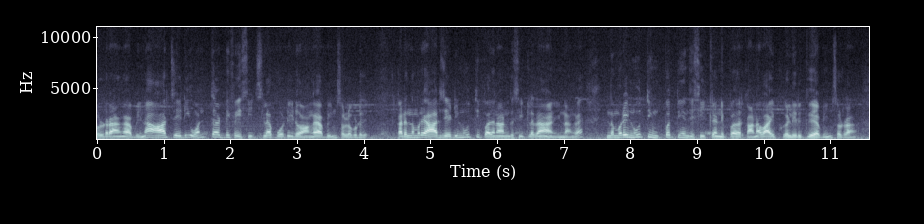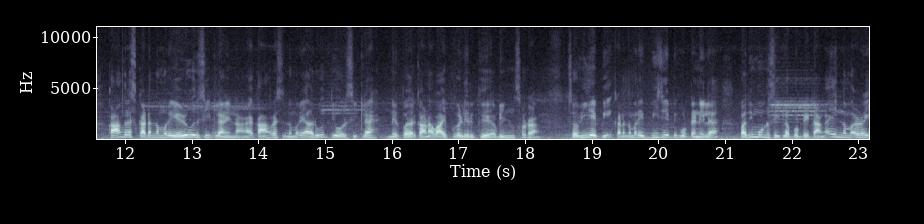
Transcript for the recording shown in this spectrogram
சொல்கிறாங்க அப்படின்னா ஆர்ஜேடி ஒன் தேர்ட்டி ஃபைவ் சீட்ஸில் போட்டிடுவாங்க அப்படின்னு சொல்லப்படுது. கடந்த முறை ஆர்ஜேடி நூற்றி பதினான்கு சீட்டில் தான் நின்னாங்க. இந்த முறை நூற்றி முப்பத்தி அஞ்சு சீட்டில் நிற்பதற்கான வாய்ப்புகள் இருக்குது அப்படின்னு சொல்கிறாங்க காங்கிரஸ் கடந்த முறை எழுபது சீட்டில் நின்னாங்க. காங்கிரஸ் இந்த முறை அறுபத்தி ஒரு சீட்டில் நிற்பதற்கான வாய்ப்புகள் இருக்குது அப்படின்னு சொல்கிறாங்க ஸோ விஐபி கடந்த முறை பிஜேபி கூட்டணியில் பதிமூணு சீட்டில் போட்டிட்டாங்க இந்த முறை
